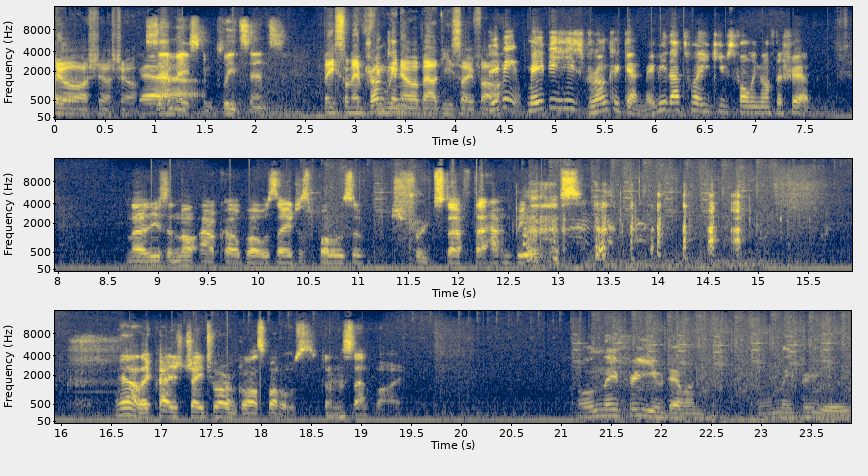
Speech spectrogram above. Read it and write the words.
sure, sure, sure. Yeah. That makes complete sense. based on everything we know about you so far. Maybe maybe he's drunk again. Maybe that's why he keeps falling off the ship. No, these are not alcohol bottles. They're just bottles of fruit stuff that haven't been in this. yeah, they package J2O in glass bottles. Don't understand why. Only for you, Dylan. Only for you.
